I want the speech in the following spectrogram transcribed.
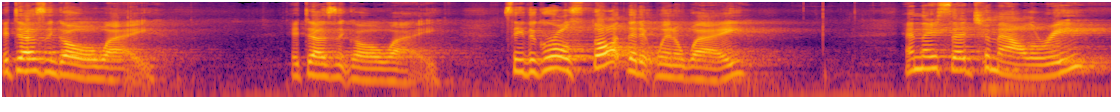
It doesn't go away. It doesn't go away. See, the girls thought that it went away, and they said to Mallory,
